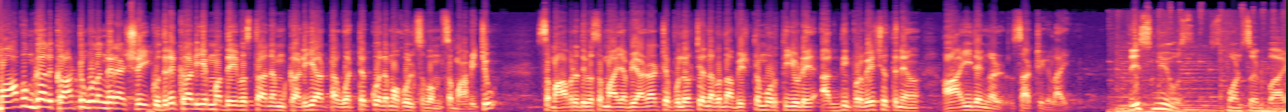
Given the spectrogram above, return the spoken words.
മാവുങ്കാൽ കാട്ടുകുളങ്ങര ശ്രീ കുതിരക്കാളിയമ്മ ദേവസ്ഥാനം കളിയാട്ട ഒറ്റക്കൊല മഹോത്സവം സമാപിച്ചു. സമാപന ദിവസമായ വ്യാഴാഴ്ച പുലർച്ചെ നടന്ന വിഷ്ണുമൂർത്തിയുടെ അഗ്നിപ്രവേശത്തിന് ആയിരങ്ങൾ സാക്ഷികളായി. This news sponsored by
